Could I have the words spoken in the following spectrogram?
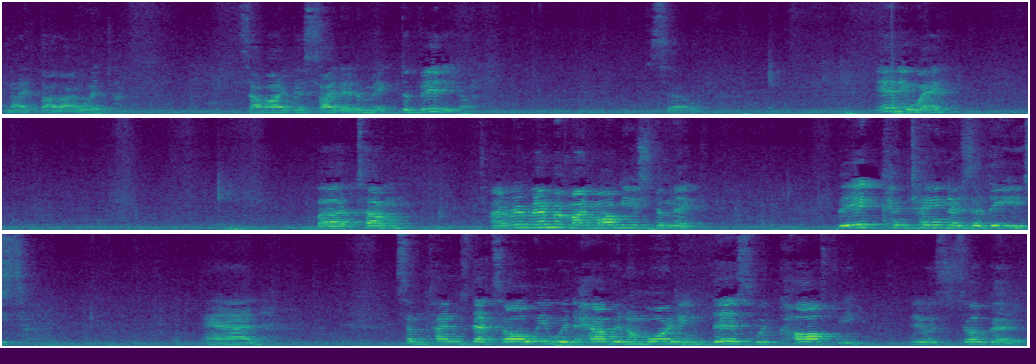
And I thought I would, so I decided to make the video. So, anyway. But um, I remember my mom used to make big containers of these. And sometimes that's all we would have in the morning, this with coffee. It was so good.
